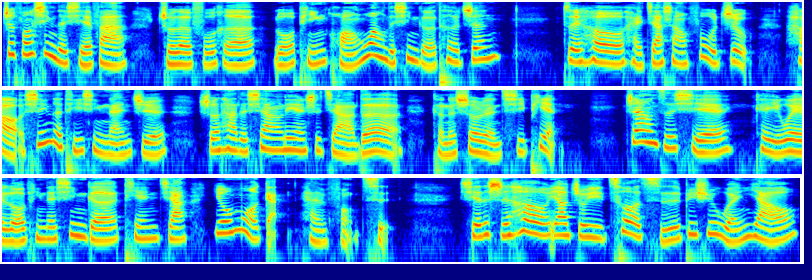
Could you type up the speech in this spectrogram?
这封信的写法，除了符合罗平狂妄的性格特征，最后还加上附注，好心的提醒男爵说他的项链是假的，可能受人欺骗。这样子写，可以为罗平的性格添加幽默感和讽刺。写的时候要注意措辞，必须文雅哦，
